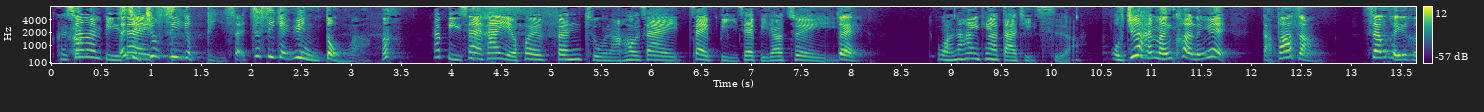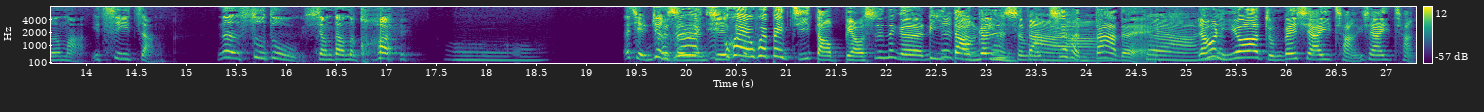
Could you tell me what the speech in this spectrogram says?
可是他们比赛，而且就是一个比赛，这是一个运动啊。他比赛，他也会分组，然后再再比，再比到最对。哇，那他一天要打几次啊？我觉得还蛮快的，因为打巴掌三回合嘛，一次一掌，那速度相当的快哦。而且任何人接会会被击倒，表示那个力道跟什么是很大的哎。对啊，然后你又要准备下一场，下一场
